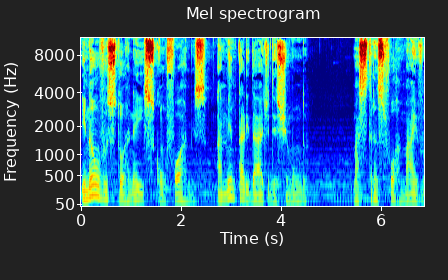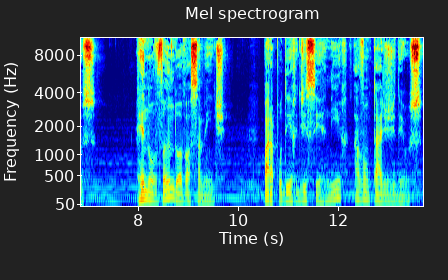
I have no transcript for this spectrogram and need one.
e não vos torneis conformes à mentalidade deste mundo, mas transformai-vos, renovando a vossa mente, para poder discernir a vontade de Deus,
